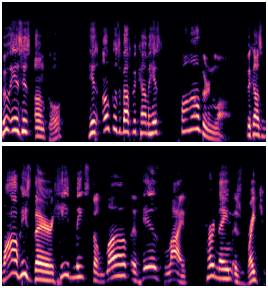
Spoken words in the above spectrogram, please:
who is his uncle, his uncle's about to become his father in law. Because while he's there, he meets the love of his life. Her name is Rachel.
